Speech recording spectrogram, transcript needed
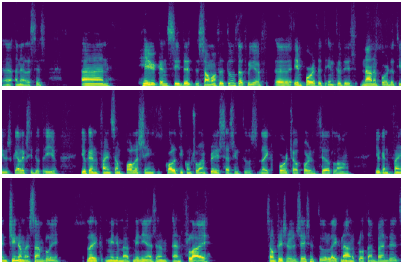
uh, analysis. And here you can see the, some of the tools that we have uh, imported into this nanopore.use galaxy.eu you can find some polishing, quality control and processing tools like PoreChop and Filtlong. You can find genome assembly like Minimap Miniasm and Flye. Some visualization tool like Nanoplot and Bandage.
